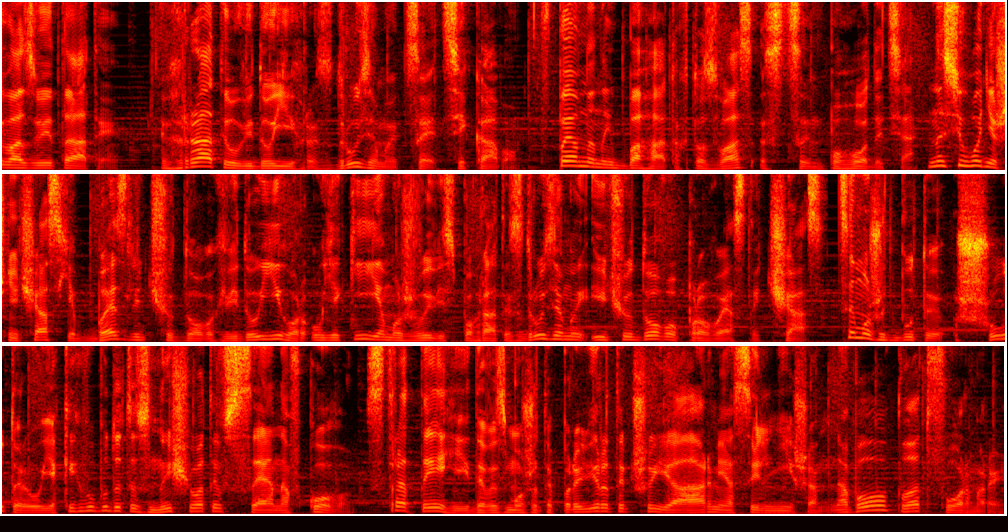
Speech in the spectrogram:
вас вітати! Грати у відеоігри з друзями це цікаво. Впевнений, багато хто з вас з цим погодиться. На сьогоднішній час є безліч чудових відеоігор, у які є можливість пограти з друзями і чудово провести час. Це можуть бути шутери, у яких ви будете знищувати все навколо, стратегії, де ви зможете перевірити, чия армія сильніша, або платформери.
